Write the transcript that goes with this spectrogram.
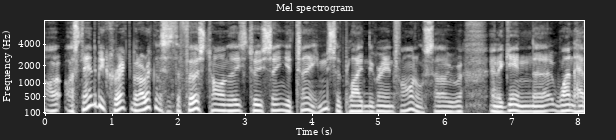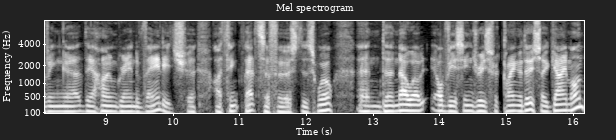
I, I, stand to be correct, but I reckon this is the first time these two senior teams have played in the grand final. So, uh, and again, uh, one having uh, their home ground advantage. Uh, I think that's a first as well. And uh, no obvious injuries for Kalangadoo. So, game on.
